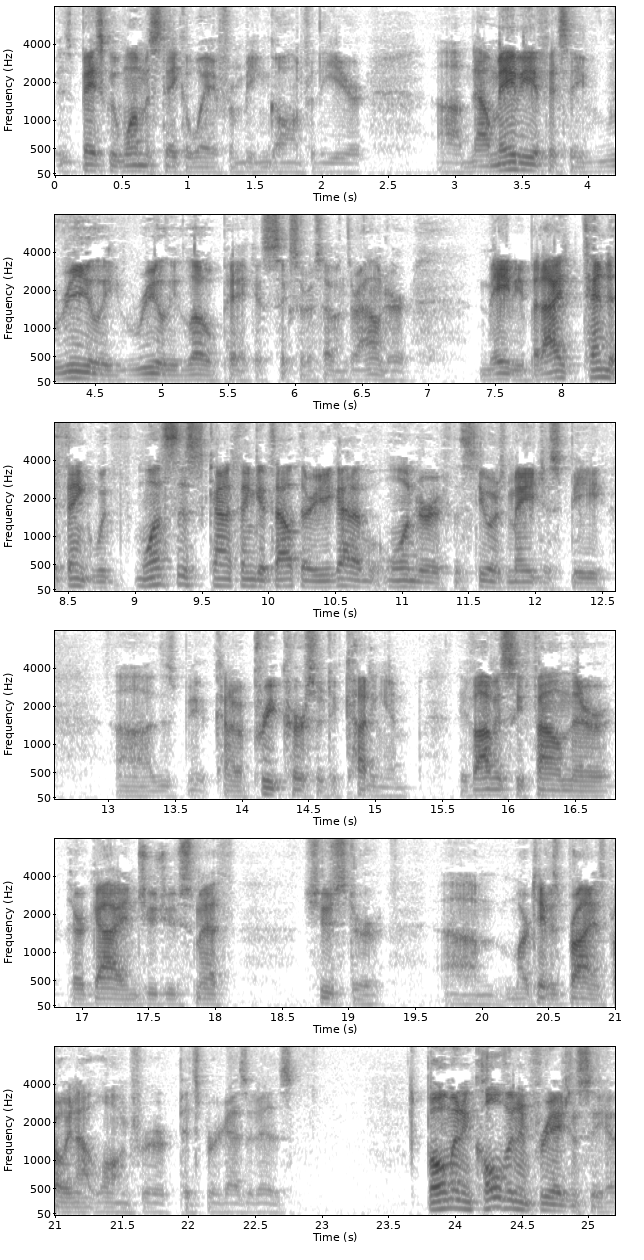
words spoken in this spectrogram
is basically one mistake away from being gone for the year. Um, now, maybe if it's a really, really low pick, a sixth or seventh rounder, maybe. But I tend to think with once this kind of thing gets out there, you got to wonder if the Steelers may just be uh, be kind of a precursor to cutting him. They've obviously found their their guy in Juju Smith Schuster. Um, Martavis Bryant is probably not long for Pittsburgh as it is. Bowman and Colvin in free agency. I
